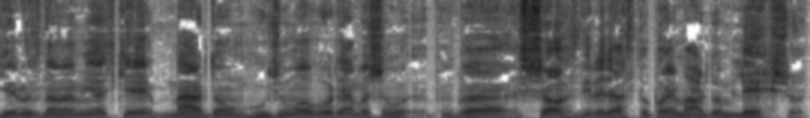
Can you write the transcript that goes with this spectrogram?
یه روزنامه میاد که مردم هجوم آوردن و شما و شاه زیر دست و پای مردم له شد.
